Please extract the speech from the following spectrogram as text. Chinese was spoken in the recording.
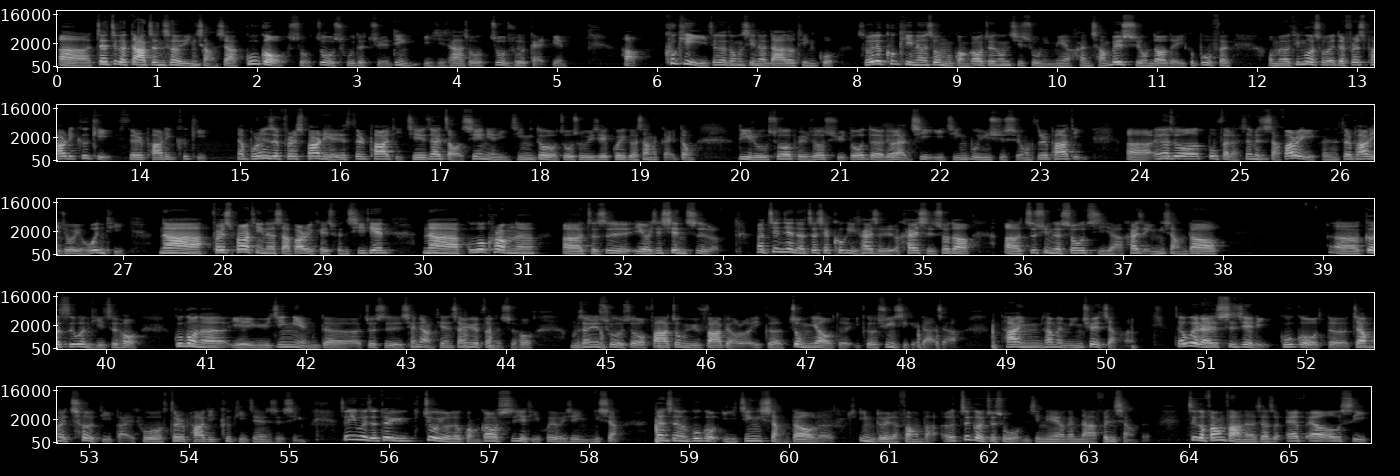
呃，在这个大政策影响下，Google 所做出的决定以及它所做出的改变。好，Cookie 这个东西呢，大家都听过。所谓的 Cookie 呢，是我们广告追踪技术里面很常被使用到的一个部分。我们有听过所谓的 First Party Cookie、Third Party Cookie。那不论是 first party 还是 third party，其实在早些年已经都有做出一些规格上的改动。例如说，比如说许多的浏览器已经不允许使用 third party，呃，应该说部分了，特别是 Safari 可能 third party 就会有问题。那 first party 呢，Safari 可以存七天。那 Google Chrome 呢，呃，只是有一些限制了。那渐渐的，这些 cookie 开始开始受到呃资讯的收集啊，开始影响到。呃，各自问题之后，Google 呢也于今年的，就是前两天三月份的时候，我们三月初的时候发，终于发表了一个重要的一个讯息给大家。他他们明确讲了，在未来的世界里，Google 的将会彻底摆脱 Third Party Cookie 这件事情。这意味着对于旧有的广告事业体会有一些影响，但是呢，Google 已经想到了应对的方法，而这个就是我们今天要跟大家分享的。这个方法呢叫做 FLOC。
